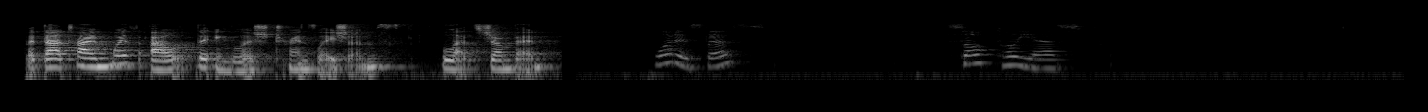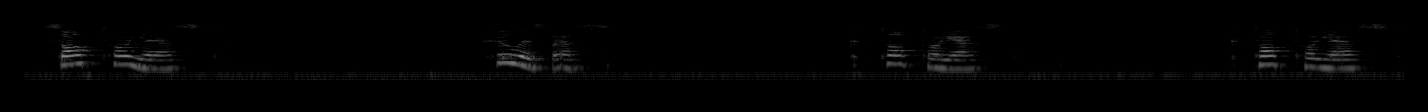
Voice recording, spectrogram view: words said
but that time without the English translations. Let's jump in. What is this? Co to jest? Co to jest? Who is this? Kto to jest? Kto to jest?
